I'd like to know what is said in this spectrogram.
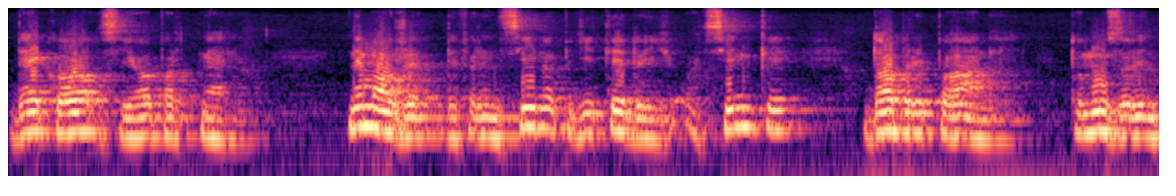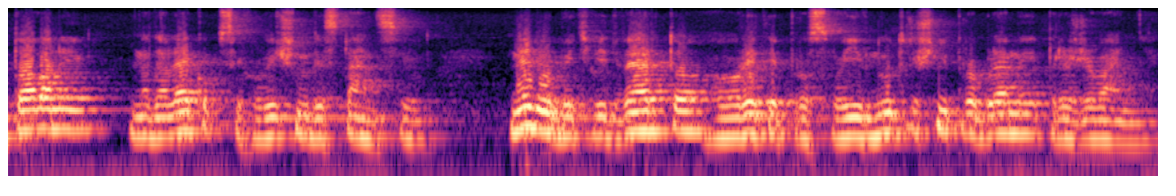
декого з його партнерів. Не може диференційно підійти до їх оцінки добрий поганий, тому зорієнтований на далеку психологічну дистанцію. Не любить відверто говорити про свої внутрішні проблеми і переживання.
